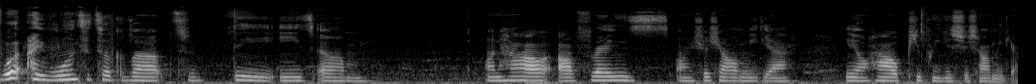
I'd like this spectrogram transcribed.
what I want to talk about today is um on how our friends on social media, you know how people use social media.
